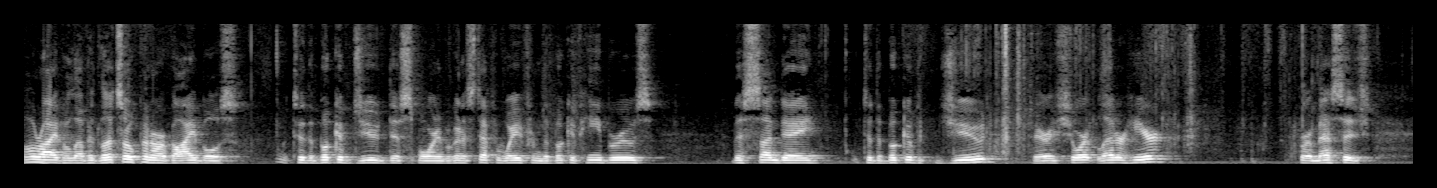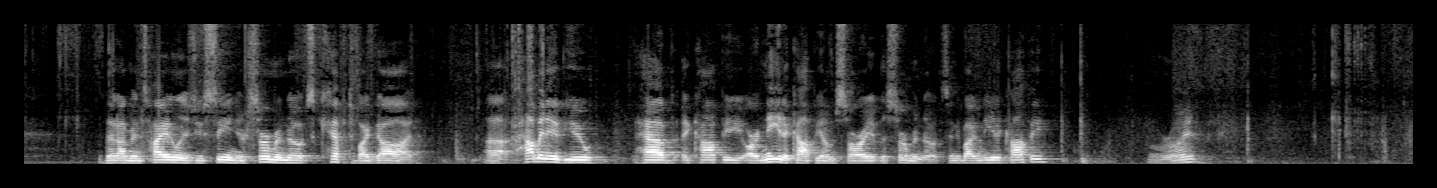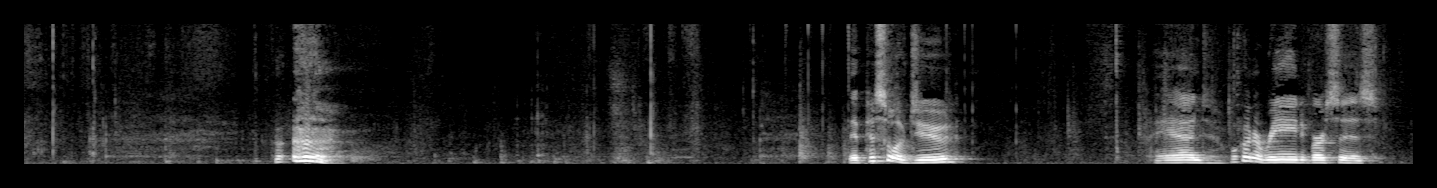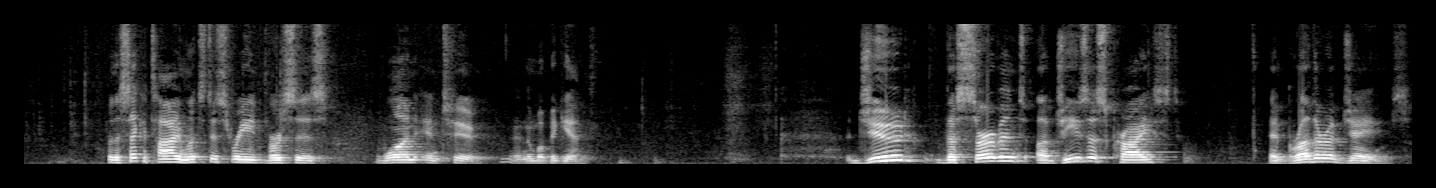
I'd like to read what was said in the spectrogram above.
All right, beloved, let's open our Bibles to the book of Jude this morning. We're going to step away from the book of Hebrews this Sunday to the book of Jude. Very short letter here for a message that I'm entitling, as you see in your sermon notes, Kept by God. Uh, how many of you have a copy, or need a copy, I'm sorry, of the sermon notes? Anybody need a copy? All right. the Epistle of Jude, and we're going to read verses, for the second time, let's just read verses 1 and 2, and then we'll begin. Jude, the servant of Jesus Christ and brother of James,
